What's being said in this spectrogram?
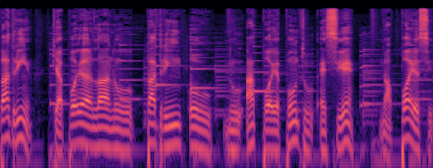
padrinho, que apoia lá no Padrim ou no apoia.se, no Apoia-se,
